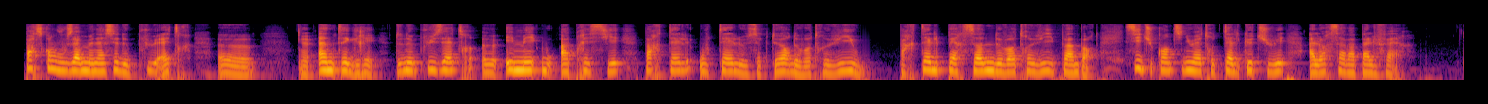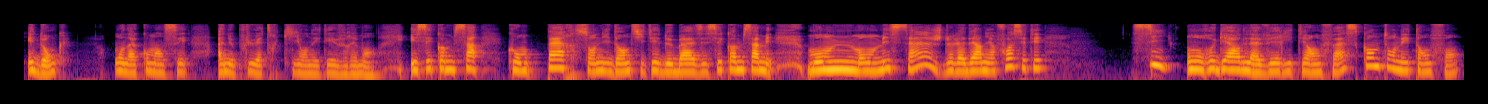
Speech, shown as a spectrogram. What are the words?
parce qu'on vous a menacé de plus être euh, euh, intégré, de ne plus être euh, aimé ou apprécié par tel ou tel secteur de votre vie ou par telle personne de votre vie, peu importe. Si tu continues à être tel que tu es, alors ça va pas le faire. Et donc, on a commencé à ne plus être qui on était vraiment. Et c'est comme ça qu'on perd son identité de base. Et c'est comme ça. Mais mon, mon message de la dernière fois, c'était si on regarde la vérité en face quand on est enfant,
